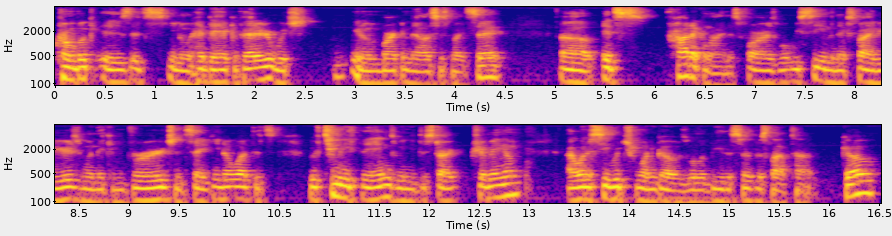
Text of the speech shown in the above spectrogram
Chromebook is its you know head-to-head competitor, which you know market analysis might say, uh, its product line as far as what we see in the next five years when they converge and say, you know what, it's we have too many things, we need to start trimming them. I want to see which one goes. Will it be the Surface Laptop Go,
